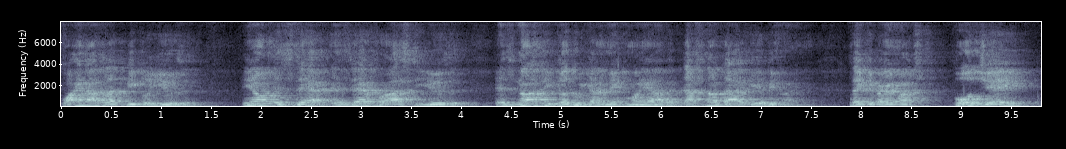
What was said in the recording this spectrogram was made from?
Why not let people use it? You know, it's there. It's there for us to use it. It's not because we're going to make money out of it. That's not the idea behind it. Thank you very much. Vote J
